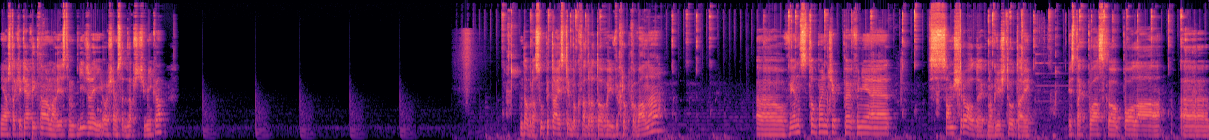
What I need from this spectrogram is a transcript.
Nie aż tak jak ja kliknąłem, ale jestem bliżej i 800 dla przeciwnika. Dobra, słupy tajskie, bo kwadratowe i wykropkowane. E, więc to będzie pewnie sam środek, no gdzieś tutaj. Jest tak płasko, pola. E,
